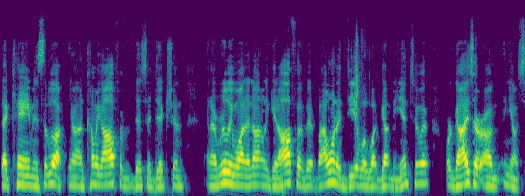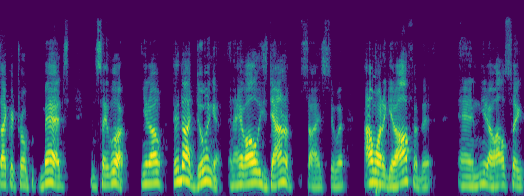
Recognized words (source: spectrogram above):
that came and said, look, you know, I'm coming off of this addiction and I really want to not only get off of it, but I want to deal with what got me into it. Or guys are on, you know, psychotropic meds and say, look, you know, they're not doing it. And I have all these downsides to it. I want to get off of it. And, you know, I'll say,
